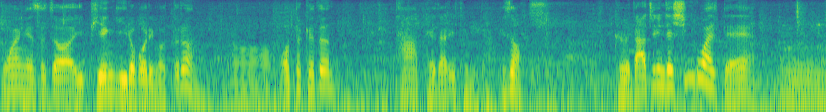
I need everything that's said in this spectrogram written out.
공항에서 저 이 비행기 잃어버린 것들은 어, 어떻게든 다 배달이 됩니다. 그래서 그 나중에 이제 신고할 때 음,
